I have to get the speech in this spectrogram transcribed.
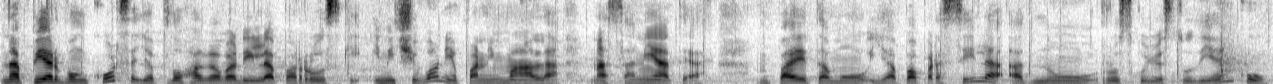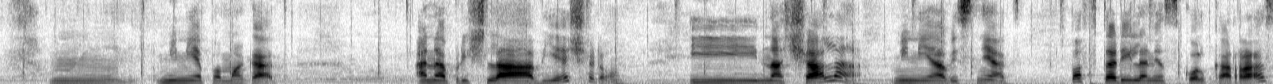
На первом курсе я плохо говорила по-русски и ничего не понимала на занятиях. Поэтому я попросила одну русскую студентку мне помогать. Она пришла вечером и начала мне объяснять. Повторила несколько раз,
